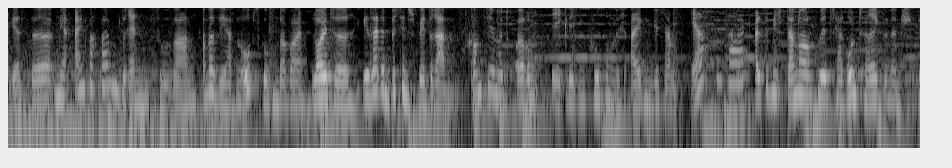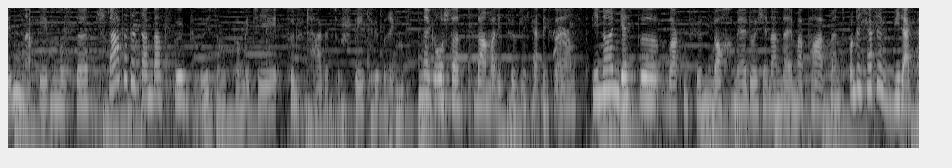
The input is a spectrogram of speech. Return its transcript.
Gäste mir einfach beim Brennen zusahen. Aber sie hatten Obstkuchen dabei. Leute, ihr seid ein bisschen spät dran. Kommt ihr mit eurem ekligen Kuchen nicht eigentlich am ersten Tag? Als ich mich dann noch mit herunterregnenden Spinnen abgeben musste, startete dann das Begrüßungskomitee. Fünf Tage zu spät übrigens. In der Großstadt nahm man die Pünktlichkeit nicht so ernst. Die neuen Gäste sorgten für noch mehr Durcheinander im Apartment und ich hatte wieder keine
